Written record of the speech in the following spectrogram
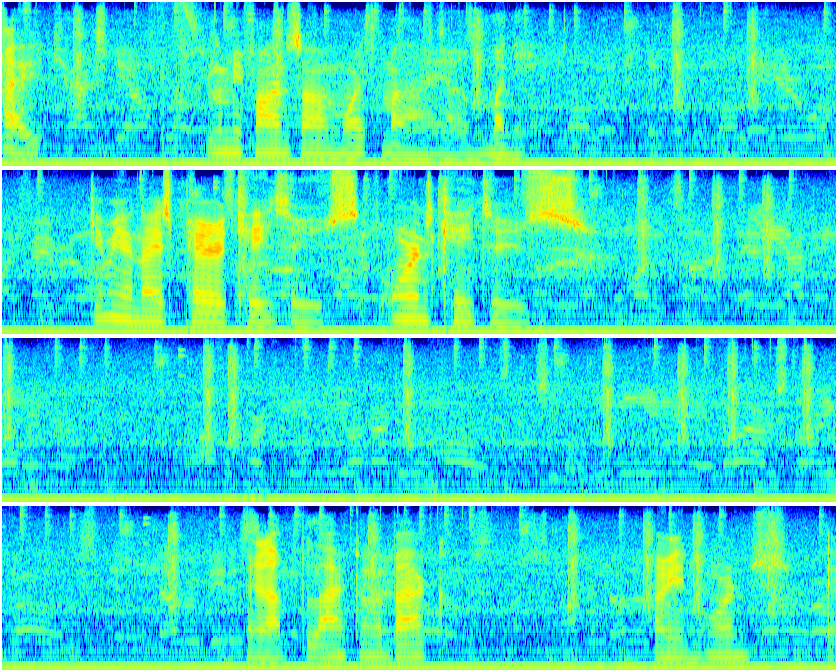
Alright. Let me find some worth my uh, money. Give me a nice pair of K2s. Orange K2s. They're not black on the back. I mean orange. They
